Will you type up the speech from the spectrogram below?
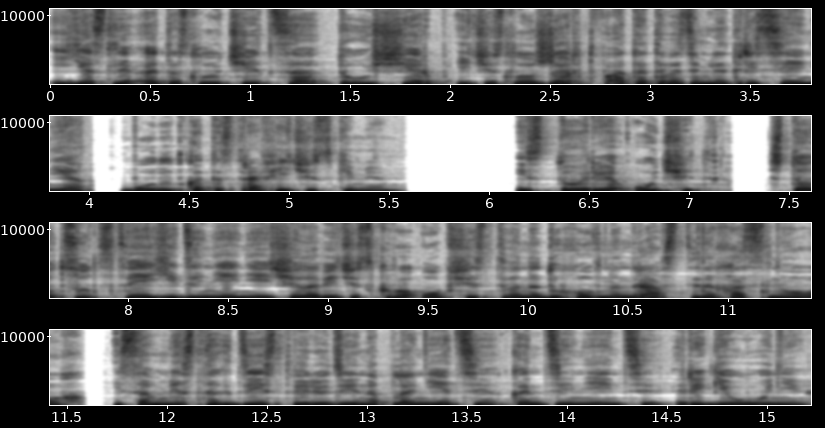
И если это случится, то ущерб и число жертв от этого землетрясения будут катастрофическими. История учит, что отсутствие единения человеческого общества на духовно-нравственных основах и совместных действий людей на планете, континенте, регионе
